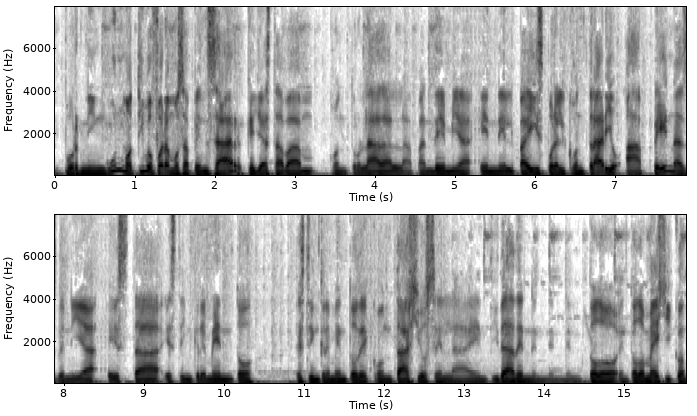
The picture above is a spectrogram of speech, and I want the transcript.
por ningún motivo fuéramos a pensar que ya estaba controlada la pandemia en el país. Por el contrario, apenas venía esta, este incremento, este incremento de contagios en la entidad, en, todo, en todo México.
